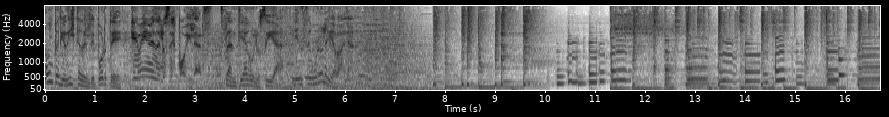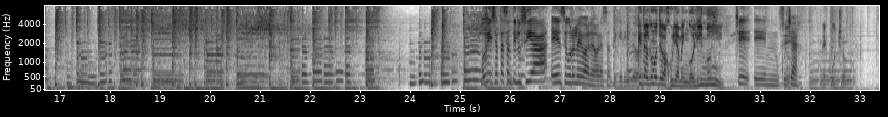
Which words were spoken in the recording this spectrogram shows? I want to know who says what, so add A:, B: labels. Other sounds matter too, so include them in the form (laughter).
A: Un periodista del deporte que vive de los spoilers. Santiago Lucía en Seguro La Habana.
B: Lucía en Seguro Le van ahora, Santi querido.
C: ¿Qué tal? ¿Cómo te va Julia Mengolini?
B: Che, eh, escucha,
C: Escucho.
